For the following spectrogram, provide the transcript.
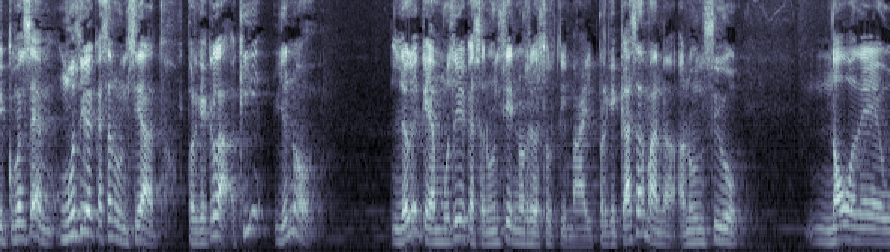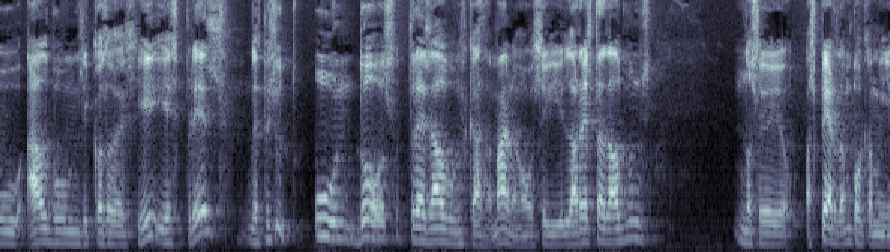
I comencem. Música que s'ha anunciat. Perquè, clar, aquí jo no jo crec que hi ha música que s'anuncia i no arriba a sortir mai, perquè cada setmana anuncio 9 o 10 àlbums i coses així, i després, després un, dos, tres àlbums cada setmana, o sigui, la resta d'àlbums, no sé, es perden pel camí.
